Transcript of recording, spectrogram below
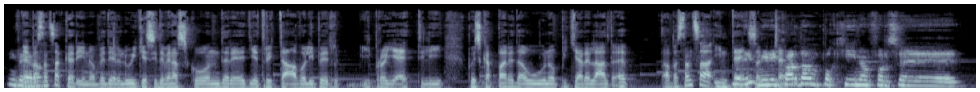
Sì, è abbastanza carino vedere lui che si deve nascondere dietro i tavoli per i proiettili, poi scappare da uno, picchiare l'altro. È abbastanza intensa. Mi, mi cioè... ricorda un pochino, forse.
